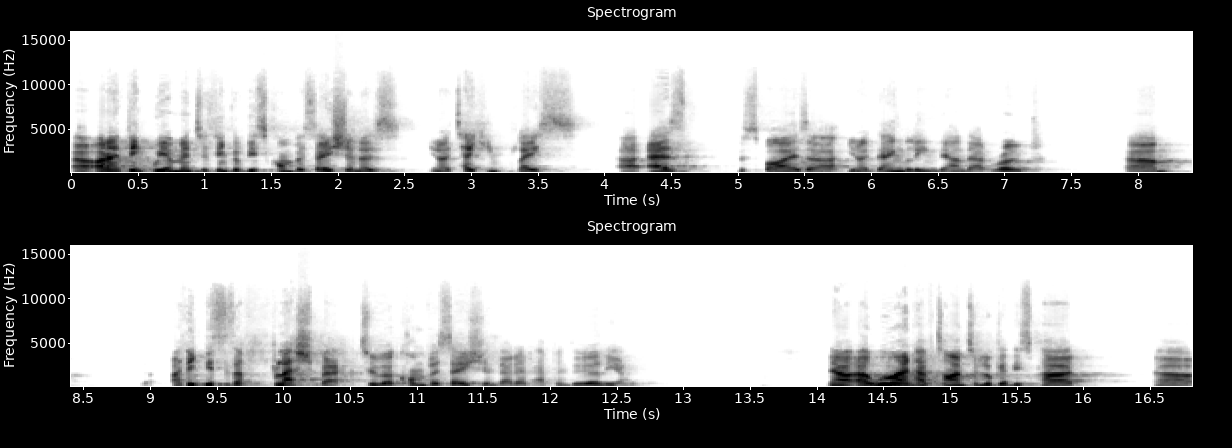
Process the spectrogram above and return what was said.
Uh, I don't think we are meant to think of this conversation as you know taking place uh, as the spies are you know dangling down that rope. Um, I think this is a flashback to a conversation that had happened earlier. Now, uh, we won't have time to look at this part uh,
